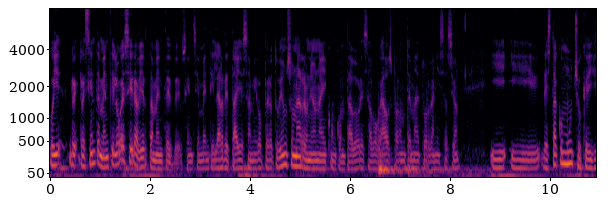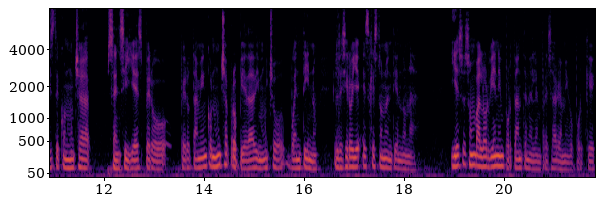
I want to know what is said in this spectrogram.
Oye, recientemente, y lo voy a decir abiertamente, sin, sin, ventilar detalles, amigo, pero tuvimos una reunión ahí con contadores, abogados para un tema de tu organización. Y, y destaco mucho que dijiste con mucha sencillez, pero pero también con mucha propiedad y mucho buen tino, el decir, oye, es que esto no entiendo nada. Y eso es un valor bien importante en el empresario, amigo, porque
